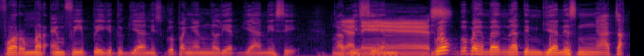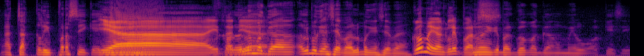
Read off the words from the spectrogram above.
former MVP gitu Giannis. Gue pengen ngelihat Giannis sih ngabisin. Gue gue pengen banget ngeliatin Giannis ngacak-ngacak Clippers sih kayak Ya, gimana. itu Kalau dia. lu megang lu megang siapa? Lu megang siapa? Gua megang Clippers. Gue megang, gua megang Milwaukee sih.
